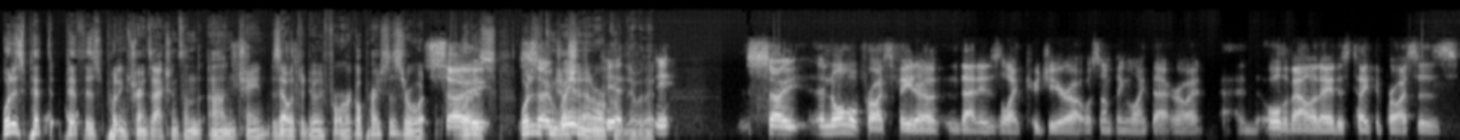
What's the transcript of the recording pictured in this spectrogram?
What is Pyth? Pyth is putting transactions on on chain. Is that what they're doing for Oracle prices, or what? So- what is what does so the congestion at Oracle Pyth, do with it? it- So a normal price feeder that is like Kujira or something like that, right? All the validators take the prices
